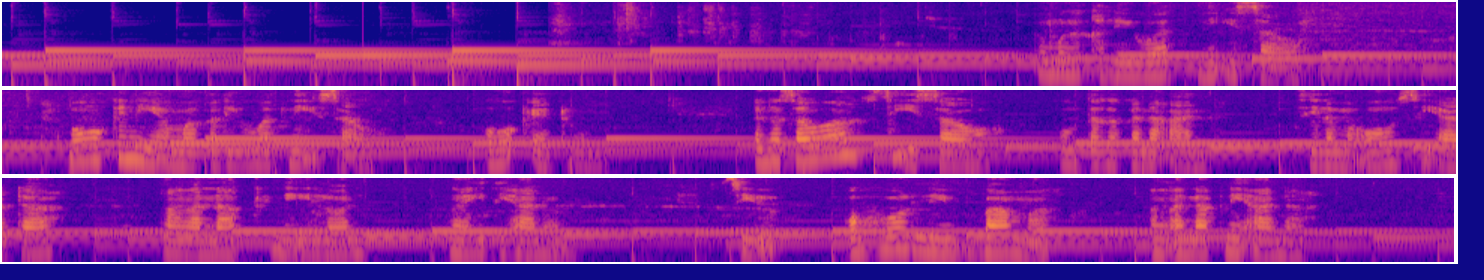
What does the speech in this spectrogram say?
Ang mga kaliwat ni Isaw Mao kini ang mga kaliwat ni Isaw o Edom. Ang asawa si Isaw ug taga Kanaan. Sila mao si Ada, ang anak ni Ilon nga Hitihanon. Si Oholibama, ang anak ni Ana,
